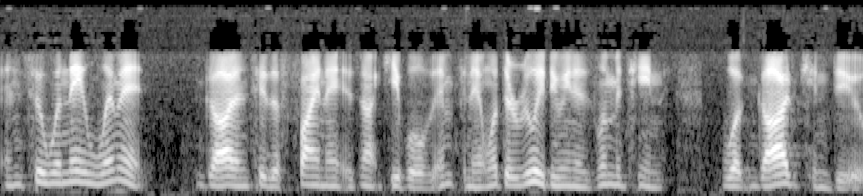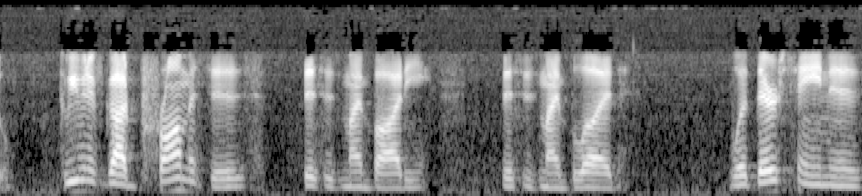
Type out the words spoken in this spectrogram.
And so when they limit God and say the finite is not capable of infinite, what they're really doing is limiting what God can do. So even if God promises, this is my body, this is my blood, what they're saying is,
